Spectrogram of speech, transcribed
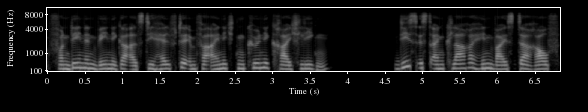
von denen weniger als die Hälfte im Vereinigten Königreich liegen. Dies ist ein klarer Hinweis darauf,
